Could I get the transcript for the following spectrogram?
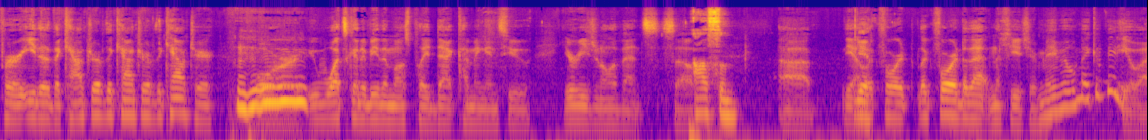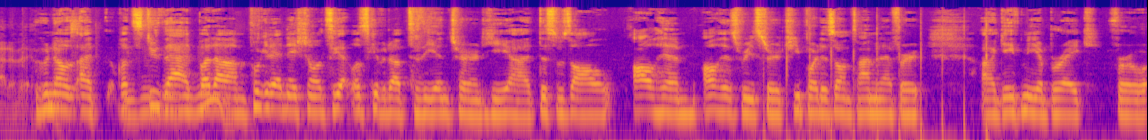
for either the counter of the counter of the counter or what's going to be the most played deck coming into your regional events. So Awesome. yeah, Yeah. look forward look forward to that in the future. Maybe we'll make a video out of it. Who knows? I, let's do that. But um, Pokemon Nation, let's get let's give it up to the intern. He uh, this was all all him, all his research. He put his own time and effort. Uh, gave me a break for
